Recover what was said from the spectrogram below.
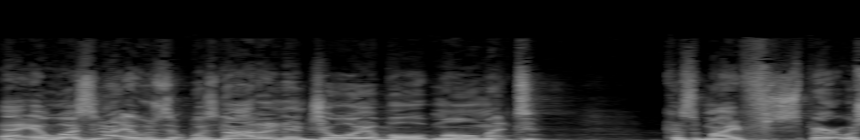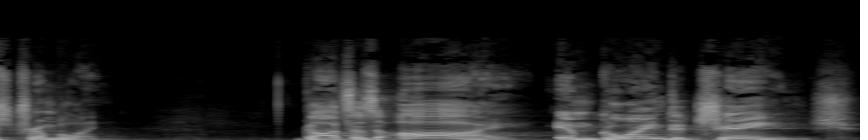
uh, it was not, it was, it was not an enjoyable moment because my spirit was trembling. God says, I am going to change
